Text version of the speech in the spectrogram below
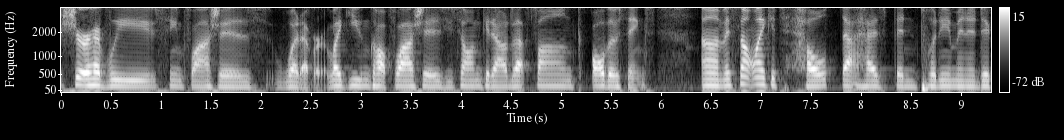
sure have we seen flashes, whatever. Like you can call it flashes. You saw him get out of that funk, all those things. Um, it's not like it's health that has been putting him in a di-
